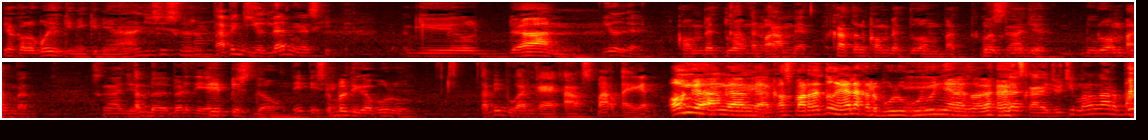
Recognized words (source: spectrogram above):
Ya kalau gue ya gini-gini aja sih sekarang. Tapi Gildan gak sih? Gildan. Gildan. Combat 24. Cotton Combat. Cotton Combat 24. Gue sengaja. 24. 24. Sengaja. Tebel berarti ya? Tipis dong. Tipis ya? Tebel 30. Tapi bukan kayak kaos partai kan? Oh enggak, enggak, Iya. enggak. Kaos partai tuh enak ada bulu-bulunya Iya. soalnya. Enggak sekali cuci melar, Bro.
